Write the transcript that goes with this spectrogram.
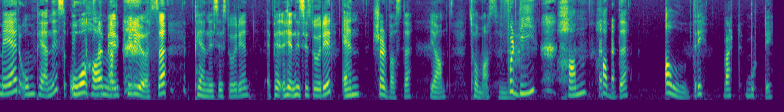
mer om penis og har mer kuriøse penishistorier, penishistorier enn sjølveste Jan Thomas. Fordi han hadde aldri vært borti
